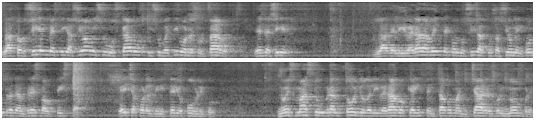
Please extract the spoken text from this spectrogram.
La torcida investigación y su buscado y subjetivo resultado, es decir, la deliberadamente conducida acusación en contra de Andrés Bautista, hecha por el Ministerio Público, no es más que un gran tollo deliberado que ha intentado manchar el buen nombre,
